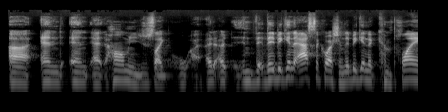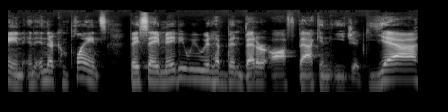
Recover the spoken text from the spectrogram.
Uh, and and at home, and you just like, I, I, they begin to ask the question. They begin to complain, and in their complaints, they say maybe we would have been better off back in Egypt. Yeah,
